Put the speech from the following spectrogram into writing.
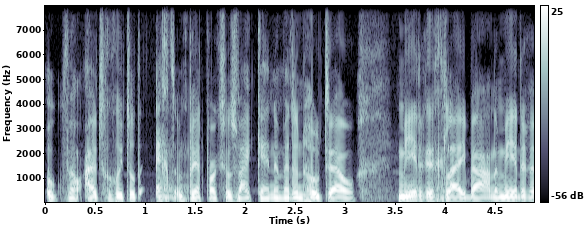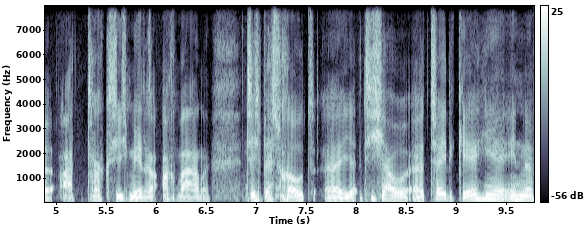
ook wel uitgegroeid tot echt een pretpark zoals wij kennen. Met een hotel, meerdere glijbanen, meerdere attracties, meerdere achtbanen. Het is best groot. Het is jouw tweede keer hier in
